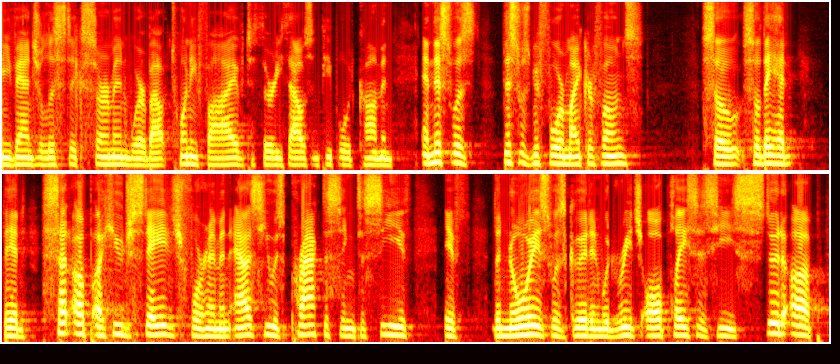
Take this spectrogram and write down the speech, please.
evangelistic sermon where about 25 to 30,000 people would come and, and this was this was before microphones so so they had they had set up a huge stage for him and as he was practicing to see if, if the noise was good and would reach all places he stood up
